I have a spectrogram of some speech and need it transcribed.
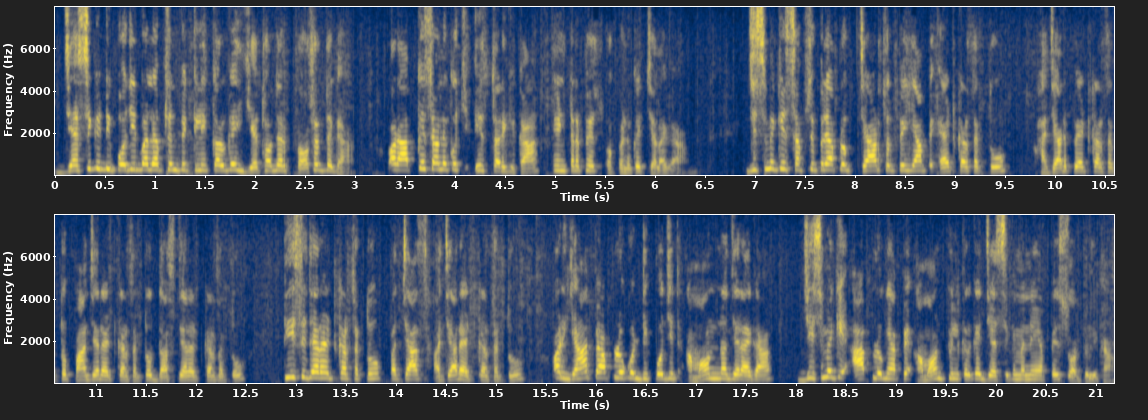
जैसे कि डिपॉजिट वाले ऑप्शन पर क्लिक करोगे, ये थोड़ा देर प्रोसेस देगा। और आपके सामने कुछ इस तरीके का इंटरफेस ओपन होकर चलेगा जिसमें कि सबसे पहले आप लोग चार सौ रुपये यहाँ पे ऐड कर सकते हो, हज़ार रुपये ऐड कर सकते हो, पाँच हज़ार ऐड कर सकते हो, दस हज़ार ऐड कर सकते हो, तीस हज़ार ऐड कर सकते हो, पचास हज़ार ऐड कर सकते हो और यहाँ पे आप लोग को डिपॉजिट अमाउंट नज़र आएगा, जिसमें कि आप लोग यहाँ पे अमाउंट फिल करके, जैसे कि मैंने यहाँ पे सौ रुपये लिखा।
